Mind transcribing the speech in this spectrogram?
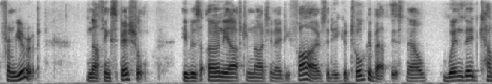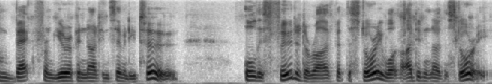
from Europe. Nothing special. It was only after 1985 that he could talk about this. Now, when they'd come back from Europe in 1972, all this food had arrived, but the story was I didn't know the story.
